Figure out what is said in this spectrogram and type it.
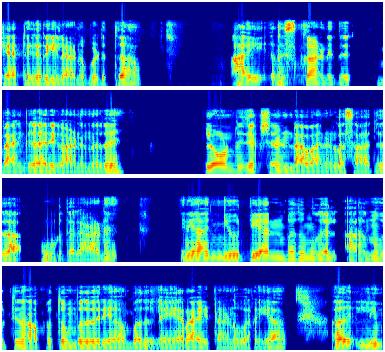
കാറ്റഗറിയിലാണ് പെടുത്തുക. ഹൈ റിസ്ക് ആണിത് ബാങ്കുകാർ കാണുന്നത്. ലോൺ റിജക്ഷൻ ഉണ്ടാവാനുള്ള സാധ്യത കൂടുതലാണ്. ഇനി അഞ്ഞൂറ്റി അൻപത് മുതൽ അറുന്നൂറ്റി നാൽപ്പത്തി ഒമ്പത് വരെ ആകുമ്പോൾ അത് ഫെയർ ആയിട്ടാണ് പറയുക അത് ലിം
